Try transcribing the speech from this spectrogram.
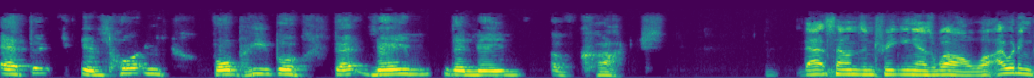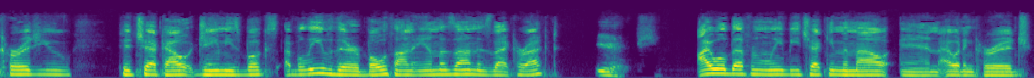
ethic important for people that name the name of Christ. That sounds intriguing as well. Well, I would encourage you to check out Jamie's books. I believe they're both on Amazon. Is that correct? Yes. I will definitely be checking them out, and I would encourage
